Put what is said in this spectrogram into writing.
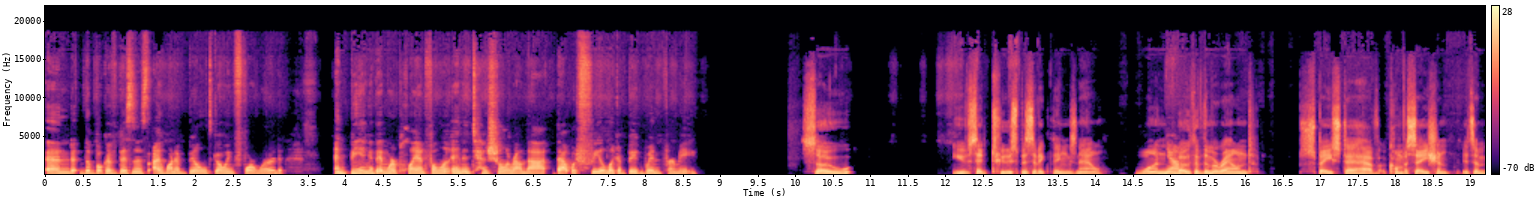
and the book of business I want to build going forward? And being a bit more planful and intentional around that, that would feel like a big win for me. So you've said two specific things now. One, yeah. both of them around space to have a conversation. It's a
